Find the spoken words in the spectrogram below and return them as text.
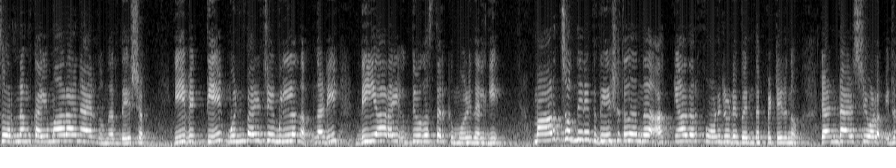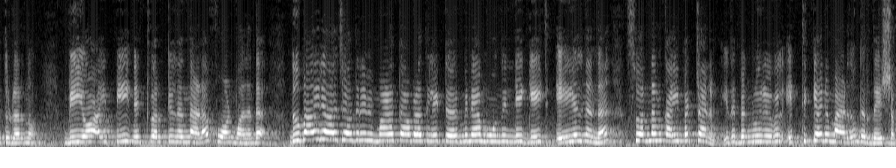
സ്വർണം കൈമാറാനായിരുന്നു നിർദ്ദേശം. ഈ വ്യക്തിയെ മുൻപരിചയമില്ലെന്നും നടി ഡി ഉദ്യോഗസ്ഥർക്ക് മൊഴി നൽകി. മാർച്ച് ഒന്നിന് വിദേശത്ത് നിന്ന് അജ്ഞാതർ ഫോണിലൂടെ ബന്ധപ്പെട്ടിരുന്നു. രണ്ടാഴ്ചയോളം ഇത് തുടർന്നു. ബി ഒ ഐ പി നെറ്റ്വർക്കിൽ നിന്നാണ് ഫോൺ വന്നത്. ദുബായ് രാജ്യാന്തര വിമാനത്താവളത്തിലെ ടെർമിനൽ മൂന്നിന്റെ ഗേറ്റ് എയിൽ നിന്ന് സ്വർണം കൈപ്പറ്റാനും ഇത് ബംഗളൂരുവിൽ എത്തിക്കാനുമായിരുന്നു നിർദ്ദേശം.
